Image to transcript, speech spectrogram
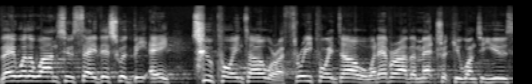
They were the ones who say this would be a 2.0 or a 3.0 or whatever other metric you want to use,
